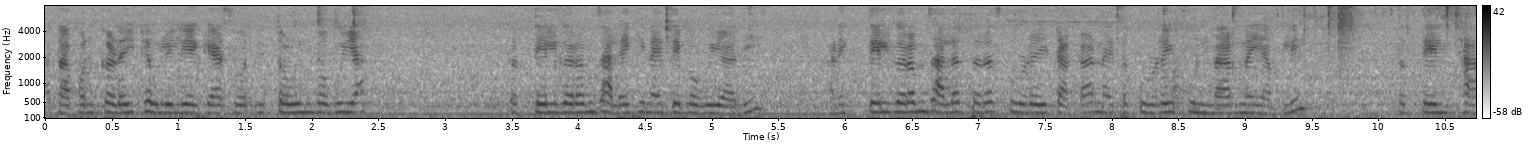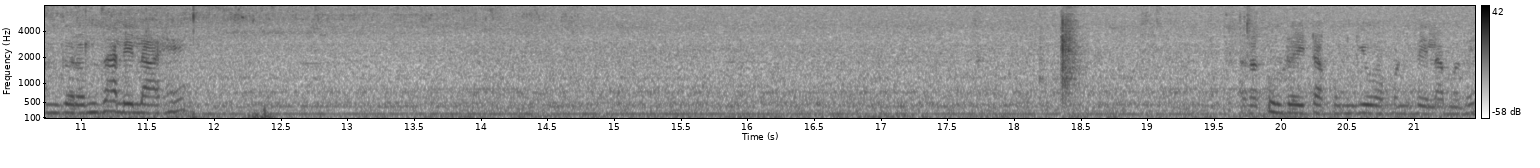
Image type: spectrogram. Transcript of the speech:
आता आपण कढई ठेवलेली आहे गॅसवरती तळून बघूया. तर तेल गरम झालं आहे की नाही ते बघूया आधी. आणि तेल गरम झालं तरच कुरडई टाका नाही तर कुरडई फुलणार नाही आपली. तर तेल छान गरम झालेलं आहे. आता कुरडई टाकून घेऊ आपण तेलामध्ये.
